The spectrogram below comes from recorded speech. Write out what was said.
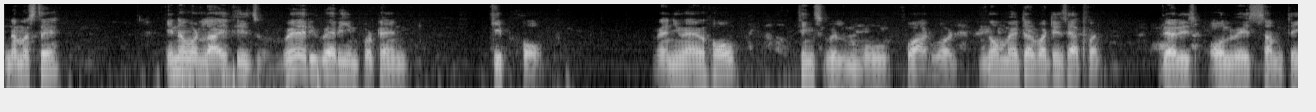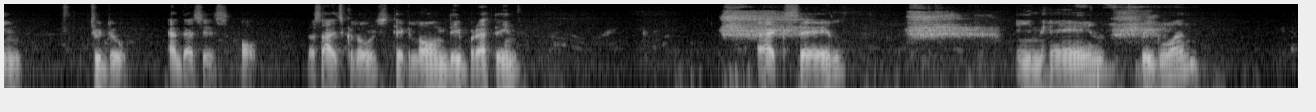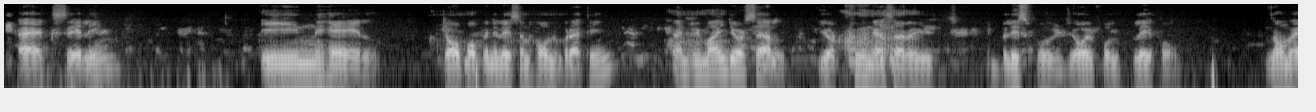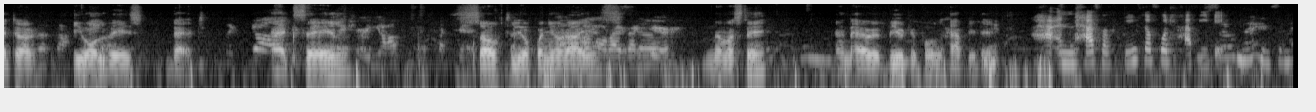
Namaste. In our life, it's very, very important keep hope. When you have hope, things will move forward. No matter what is happen, there is always something to do, and that is hope. The eyes closed. Take a long, deep breath in. Exhale. Inhale, big one. Exhaling. Inhale. Top of inhalation, hold breath in. And remind yourself your true nature is blissful, joyful, playful. No matter, you always that. Exhale. Softly open your eyes. Namaste. And have a beautiful, happy day. and have a peaceful, happy day.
